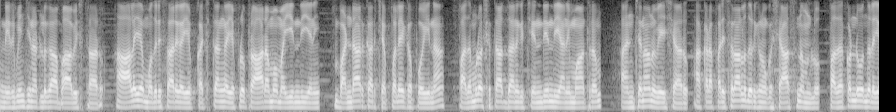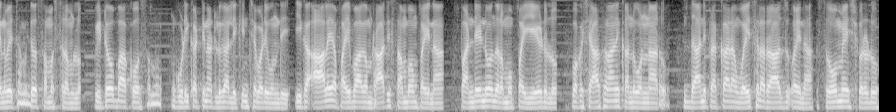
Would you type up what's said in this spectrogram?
నిర్మించినట్లుగా భావిస్తారు. ఆలయం మొదటిసారిగా ఖచ్చితంగా ఎప్పుడు ప్రారంభమయ్యింది అని బండార్కర్ చెప్పలేకపోయినా పదమూడవ శతాబ్దానికి చెందింది అని మాత్రం అంచనాను వేశారు. అక్కడ పరిసరాలు దొరికిన ఒక శాసనంలో పదకొండు వందల ఎనభై తొమ్మిదో సంవత్సరంలో విఠోబా కోసము గుడి కట్టినట్లుగా లిఖించబడి ఉంది. ఇక ఆలయ పైభాగం రాతి స్తంభం పైన పన్నెండు వందల ముప్పై ఏడులో ఒక శాసనాన్ని కనుగొన్నారు. దాని ప్రకారం వైసల రాజు అయిన సోమేశ్వరుడు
